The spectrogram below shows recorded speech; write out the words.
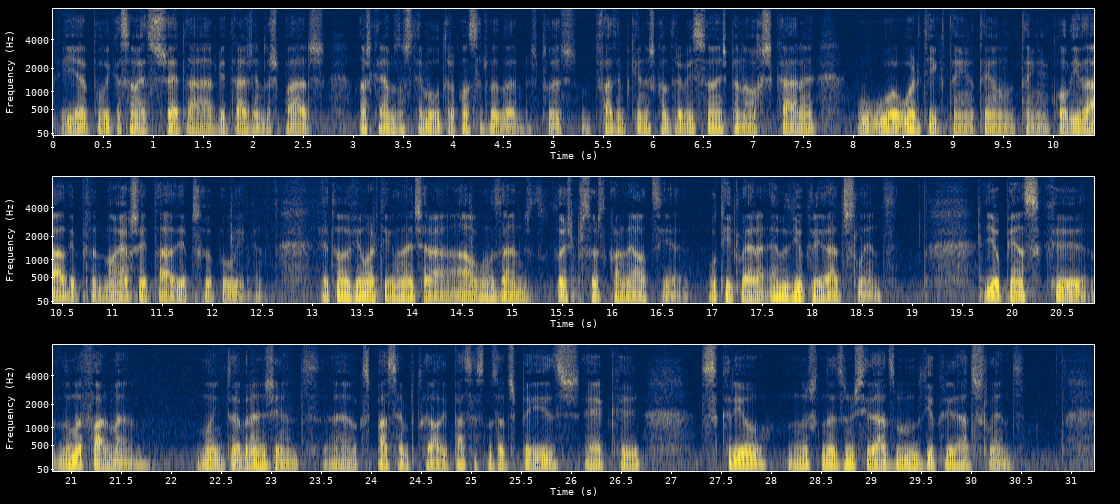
e a publicação é sujeita à arbitragem dos pares, nós criamos um sistema ultraconservador. As pessoas fazem pequenas contribuições para não arriscarem. O, o, artigo tem, tem, tem qualidade e, portanto, não é rejeitado e a pessoa publica. Então havia um artigo na Nature há, há alguns anos de dois professores de Cornell que dizia, o título era A Mediocridade Excelente. E eu penso que, de uma forma muito abrangente, uh, o que se passa em Portugal e passa-se nos outros países é que se criou nos, nas universidades uma mediocridade excelente.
